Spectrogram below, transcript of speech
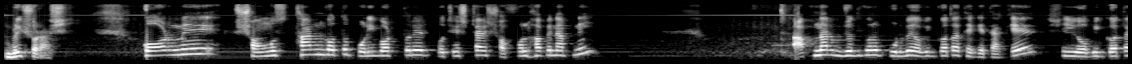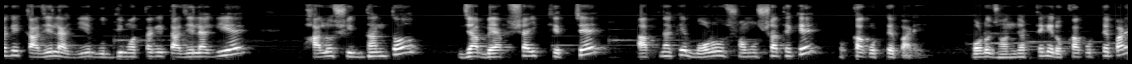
বৃষ রাশি, কর্মে সংস্থানগত পরিবর্তনের প্রচেষ্টায় সফল হবেন আপনি। আপনার যদি কোনো পূর্বে অভিজ্ঞতা থেকে থাকে, সেই অভিজ্ঞতাকে কাজে লাগিয়ে, বুদ্ধিমত্তাকে কাজে লাগিয়ে ভালো সিদ্ধান্ত যা ব্যবসায়িক ক্ষেত্রে আপনাকে বড় সমস্যা থেকে রক্ষা করতে পারে, বড় ঝঞ্ঝাট থেকে রক্ষা করতে পারে,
